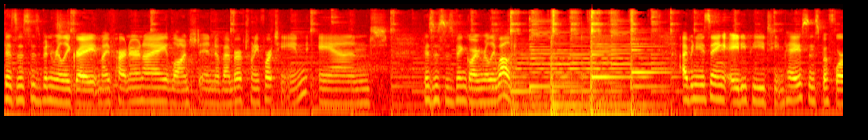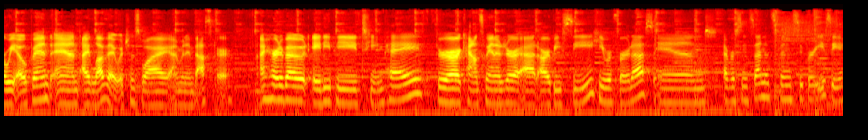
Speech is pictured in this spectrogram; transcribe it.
Business has been really great. My partner and I launched in November of 2014 and business has been going really well. I've been using ADP TeamPay since before we opened and I love it, which is why I'm an ambassador. I heard about ADP TeamPay through our accounts manager at RBC. He referred us and ever since then it's been super easy.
